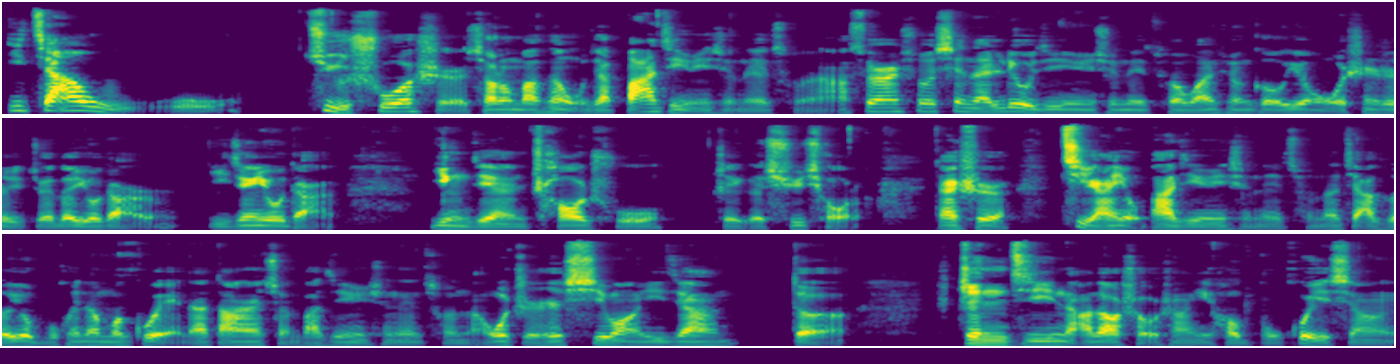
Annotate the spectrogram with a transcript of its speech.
一加五，据说是骁龙八三五加八 G 运行内存啊。虽然说现在六 G 运行内存完全够用，我甚至觉得有点已经有点硬件超出这个需求了。但是既然有八 G 运行内存，那价格又不会那么贵，那当然选八 G 运行内存了。我只是希望一加的真机拿到手上以后，不会像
